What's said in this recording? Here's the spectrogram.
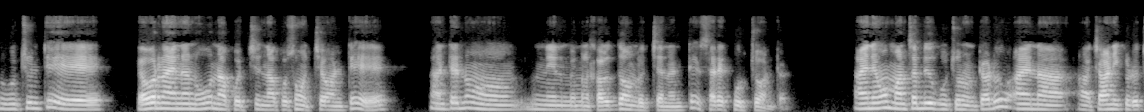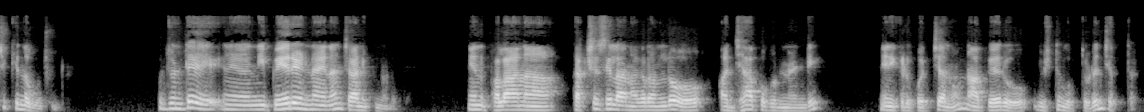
కూర్చుంటే ఎవరినైనా నువ్వు? నాకు వచ్చి నా కోసం వచ్చావంటే? అంటేను నేను మిమ్మల్ని కలుద్దామని వచ్చానంటే సరే కూర్చో అంటాడు. ఆయన ఏమో మంచం మీద కూర్చొని ఉంటాడు. ఆయన ఆ చాణిక్యుడు వచ్చి కింద కూర్చుంటాడు. కూర్చుంటే నీ పేరేంటి ఆయన అని చాణక్యుడు నేను ఫలానా తక్షశిల నగరంలో అధ్యాపకుడినండి. నేను ఇక్కడికి వచ్చాను. నా పేరు విష్ణుగుప్తుడు అని చెప్తాడు.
